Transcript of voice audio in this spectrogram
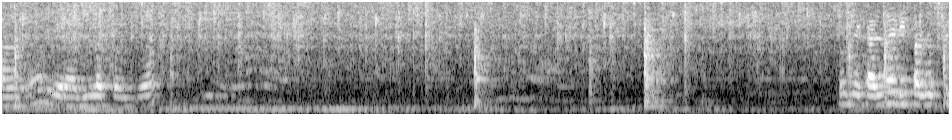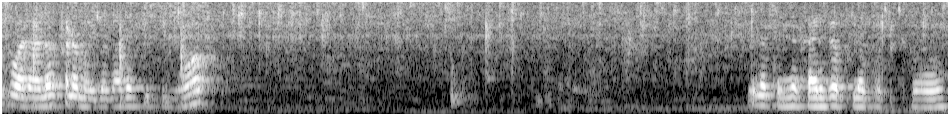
அதனால் இது நல்லா கொஞ்சம் கொஞ்சம் கண்ணாடி பதத்துக்கு வர அளவுக்கு நம்ம இதை வதக்கிக்குவோம் இதில் கொஞ்சம் கருவேப்பிலை போட்டுக்குவோம்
